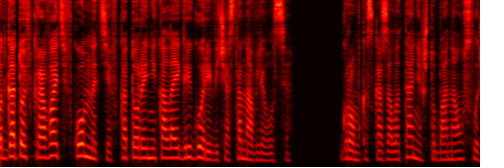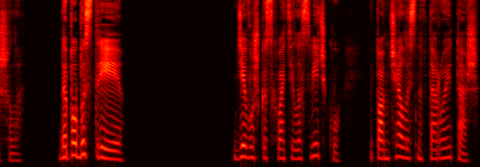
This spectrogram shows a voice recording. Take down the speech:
Подготовь кровать в комнате, в которой Николай Григорьевич останавливался», — громко сказала Таня, чтобы она услышала. «Да побыстрее!» Девушка схватила свечку и помчалась на второй этаж,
